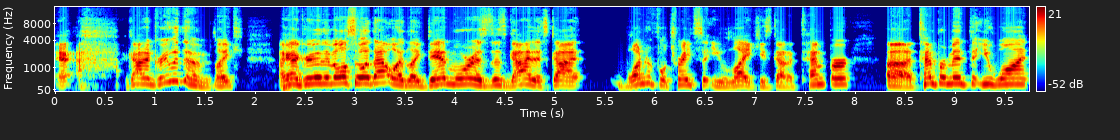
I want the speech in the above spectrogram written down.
eh, I gotta agree with him. Like I gotta agree with him also on that one. Like Dan Moore is this guy that's got wonderful traits that you like. He's got a temper, uh, temperament that you want,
